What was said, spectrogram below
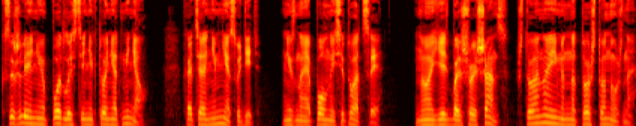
К сожалению, подлости никто не отменял. Хотя не мне судить, не зная полной ситуации. Но есть большой шанс, что она именно то, что нужно.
